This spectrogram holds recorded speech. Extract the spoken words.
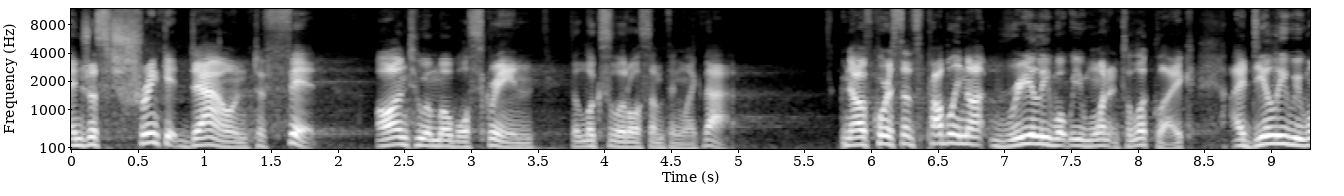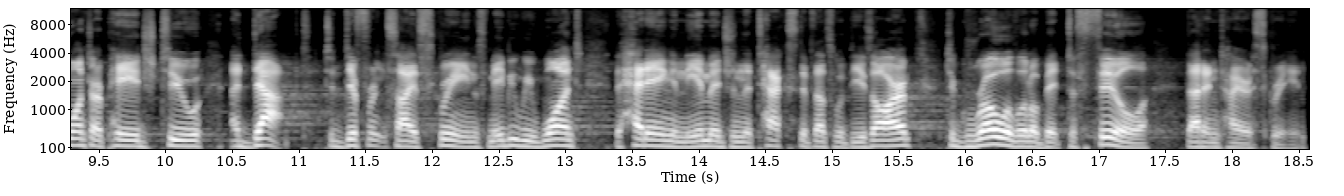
and just shrink it down to fit onto a mobile screen that looks a little something like that. Now, of course, that's probably not really what we want it to look like. Ideally, we want our page to adapt to different size screens. Maybe we want the heading and the image and the text, if that's what these are, to grow a little bit to fill that entire screen.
